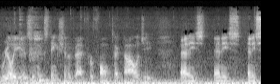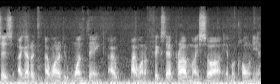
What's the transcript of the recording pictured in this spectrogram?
really is an extinction event for foam technology. And he's and he's and he says, I gotta I want to do one thing. I I want to fix that problem I saw in Laconia.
